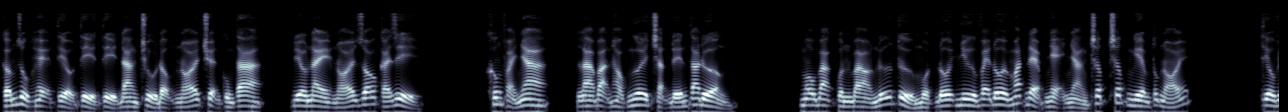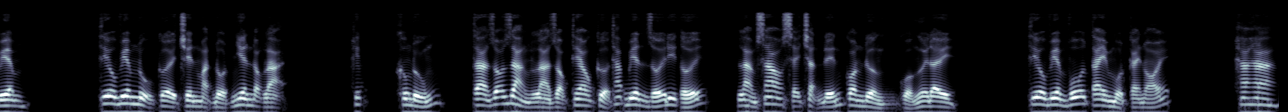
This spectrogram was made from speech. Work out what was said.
Cấm dục hệ tiểu tỷ tỷ đang chủ động nói chuyện cùng ta, điều này nói rõ cái gì? Không phải nha, là bạn học ngươi chặn đến ta đường. Màu bạc quần bào nữ tử một đôi như vẽ đôi mắt đẹp nhẹ nhàng chớp chớp nghiêm túc nói. Tiêu viêm. Tiêu viêm nụ cười trên mặt đột nhiên đọc lại. Hít, không đúng, ta rõ ràng là dọc theo cửa tháp biên giới đi tới, làm sao sẽ chặn đến con đường của ngươi đây? Tiêu viêm vỗ tay một cái nói. Ha ha.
